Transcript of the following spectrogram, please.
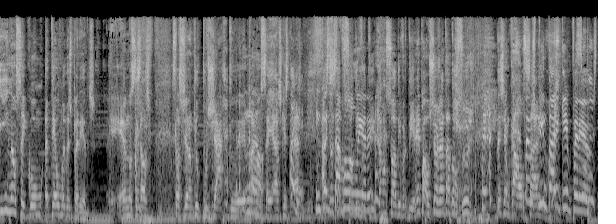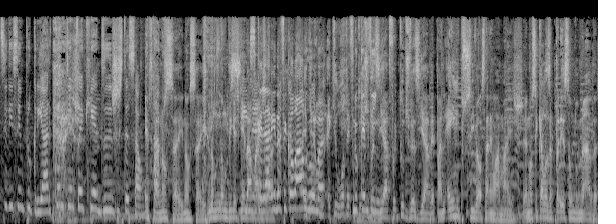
e não sei como até uma das paredes. Eu não sei se elas, se elas fizeram aquilo por jacto. Epá, não. Não. sei. Acho que este, Olha, acho- enquanto acho que estavam só a ler- divertir, Estavam só a divertir. Epá, o chão já está tão sujo. Deixa-me cá Vamos alçar. e- pintar aqui a Se parede. elas decidissem procriar, quanto tempo é que é de gestação? Epá, sabes? não sei, não sei. Não, não me digas quem dá Se mais. Se calhar lá. ainda ficou lá alguma. Aquilo, ontem foi no tudo cantinho. esvaziado, foi tudo esvaziado. Epá, é impossível estarem lá mais, a não ser que elas apareçam do nada.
